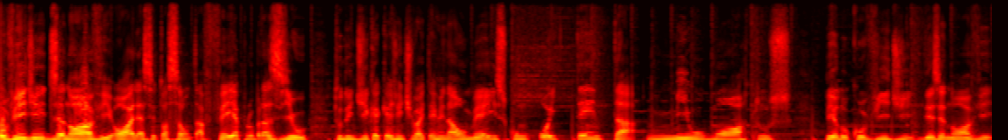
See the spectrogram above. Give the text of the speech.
Covid-19, olha, a situação tá feia pro Brasil. Tudo indica que a gente vai terminar o mês com 80 mil mortos pelo Covid-19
